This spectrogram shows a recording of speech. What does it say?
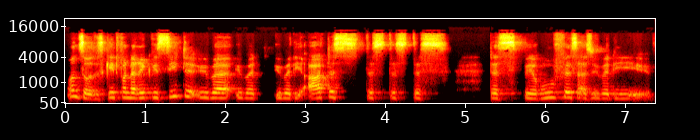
und so. Das geht von der Requisite über, über, über die Art des, des, des, des, des Berufes, also über die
